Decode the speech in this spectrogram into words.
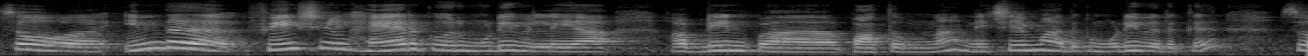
ஸோ இந்த ஃபேஷியல் ஹேருக்கு ஒரு முடிவு இல்லையா அப்படின்னு பா பார்த்தோம்னா நிச்சயமாக அதுக்கு முடிவு இருக்குது ஸோ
